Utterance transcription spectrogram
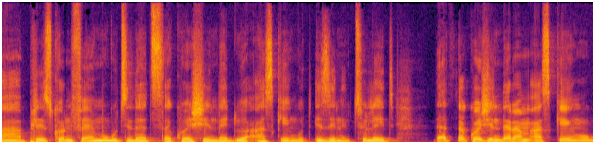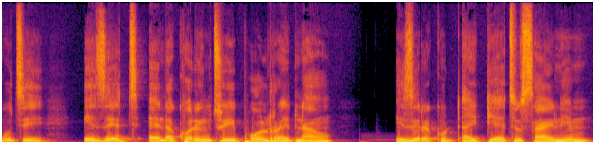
uh, please confirm ukuthi that's the question that you are asking isn't it too late that's the question that i'm asking ukuthi is it and according to poll right now is it a good idea to sign him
